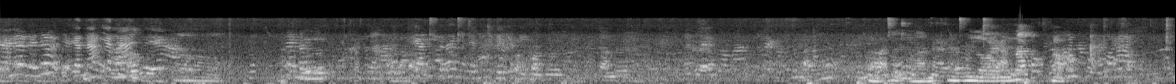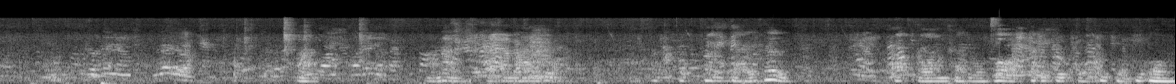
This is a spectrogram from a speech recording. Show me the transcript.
ยันนะยันนะอ่าลูกห ลานแค่ไม่ลอยนักครับอ่านั่งสบายลูกตกทางสายเธอพักผ่อนจากหลวงพ่อพระพิจุของทุกคนทุกองค์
